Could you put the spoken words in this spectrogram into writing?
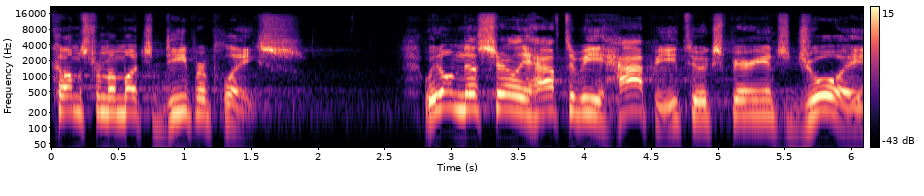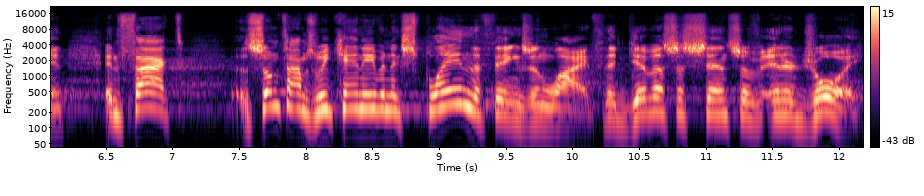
comes from a much deeper place. We don't necessarily have to be happy to experience joy. In fact, Sometimes we can't even explain the things in life that give us a sense of inner joy.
